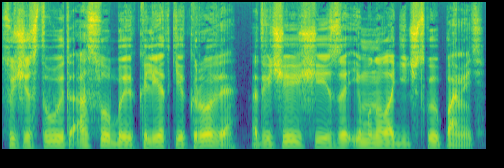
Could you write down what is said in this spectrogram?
Существуют особые клетки крови, отвечающие за иммунологическую память.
